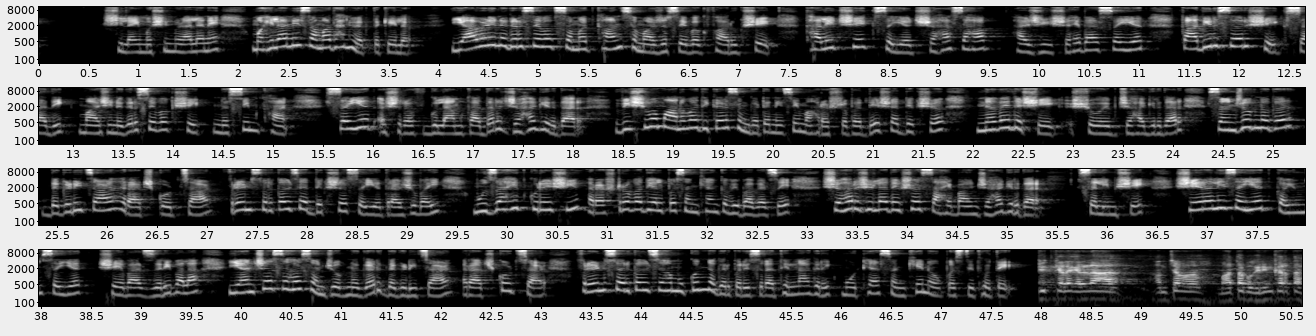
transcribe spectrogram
शिलाई मशीन मिळाल्याने महिलांनी समाधान व्यक्त केलं. यावेळी नगरसेवक समद खान समाजसेवक फारुख शेख खालिद शेख सय्यद शहा साहब हाजी शहबाज सय्यद कादिर सर शेख सादिक माजी नगरसेवक शेख नसीम खान सय्यद अशरफ गुलाम कादर जहागीरदार विश्व मानवाधिकार संघटनेचे महाराष्ट्र प्रदेश अध्यक्ष नवेद शेख शोएब जहागीरदार संजोगनगर दगडी चाळ राजकोट चाळ फ्रेंड सर्कलचे अध्यक्ष सय्यद राजूबाई मुजाहिद कुरेशी राष्ट्रवादी अल्पसंख्याक विभागाचे शहर जिल्हाध्यक्ष साहेबान जहागीरदार सलीम शेख शेर अली सय्यद कयूम सय्यद शेबाज जरीवाला यांच्यासह संजोगनगर दगडी चाळ राजकोट चाळ फ्रेंड सर्कलसह मुकुंदनगर परिसरातील नागरिक मोठ्या संख्येनं उपस्थित होते. केला आमच्या माता भगिनींकरता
